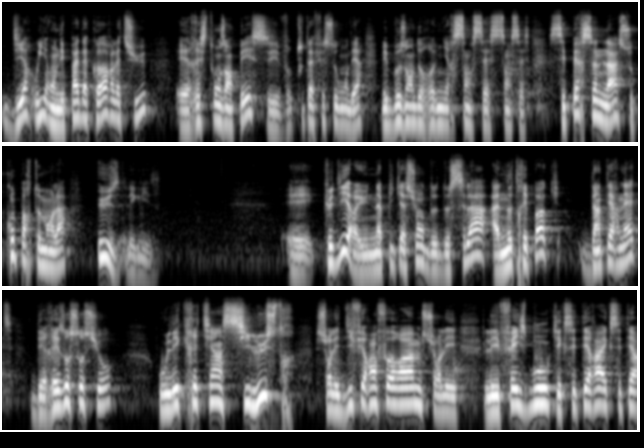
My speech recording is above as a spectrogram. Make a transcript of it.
dire, oui, on n'est pas d'accord là-dessus, et restons en paix, c'est tout à fait secondaire, mais besoin de revenir sans cesse, sans cesse. Ces personnes-là, ce comportement-là, usent l'Église. Et que dire Une application de, cela à notre époque d'Internet, des réseaux sociaux, où les chrétiens s'illustrent sur les différents forums, sur les, Facebook, etc., etc.,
